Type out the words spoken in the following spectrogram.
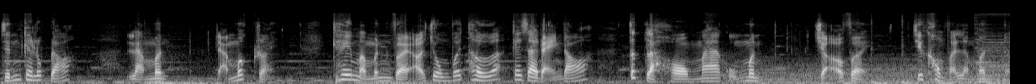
chính cái lúc đó là Minh đã mất rồi. Khi mà Minh về ở chung với Thư á, cái giai đoạn đó tức là hồn ma của Minh trở về chứ không phải là Minh nữa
